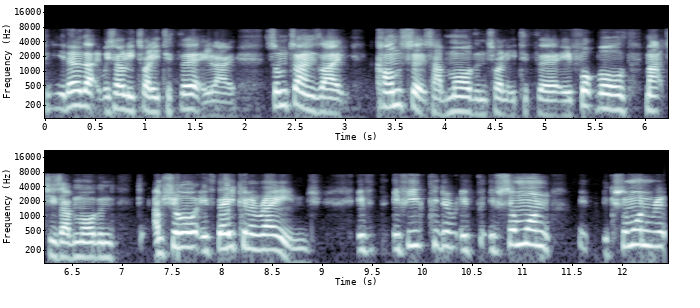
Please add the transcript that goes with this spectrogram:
You know that it was only 20 to 30. Like sometimes, like concerts have more than 20 to 30. Football matches have more than. I'm sure if they can arrange, if if you could, if if someone if someone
